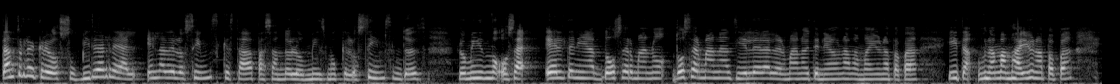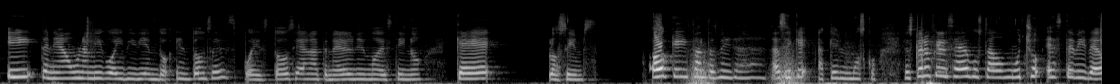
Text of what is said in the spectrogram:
tanto recreó su vida real en la de los Sims que estaba pasando lo mismo que los Sims, entonces lo mismo, o sea, él tenía dos hermanos, dos hermanas y él era el hermano y tenía una mamá y una papá, y una mamá y una papá, y tenía un amigo ahí viviendo, entonces pues todos iban a tener el mismo destino que los Sims Ok, fantasmita. Así que aquí mi mosco. Espero que les haya gustado mucho este video.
